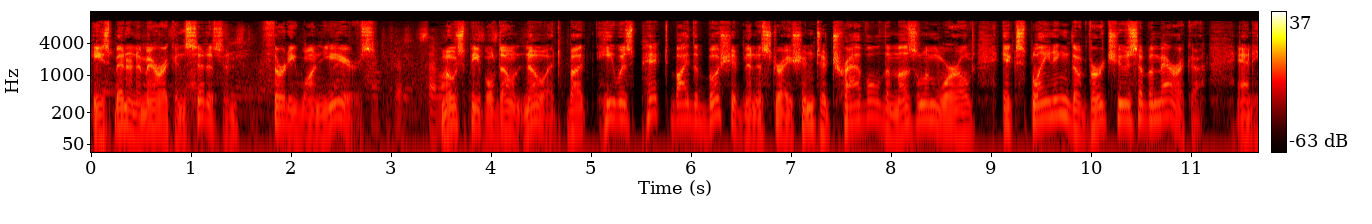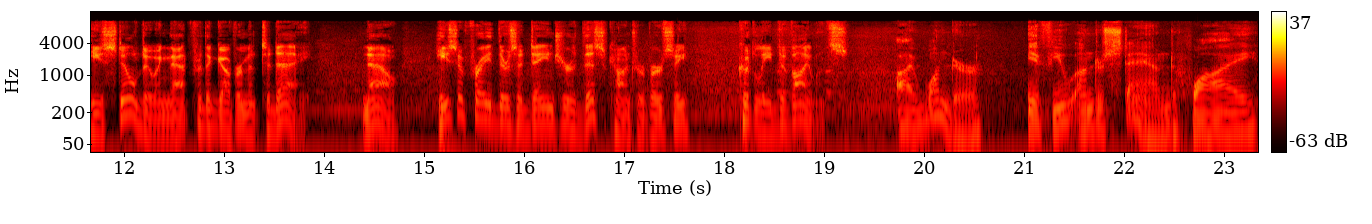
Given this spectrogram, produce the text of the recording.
he's been an American citizen 31 years. Most people don't know it, but he was picked by the Bush administration to travel the Muslim world explaining the virtues of America, and he's still doing that for the government today. Now, he's afraid there's a danger this controversy could lead to violence. I wonder if you understand why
